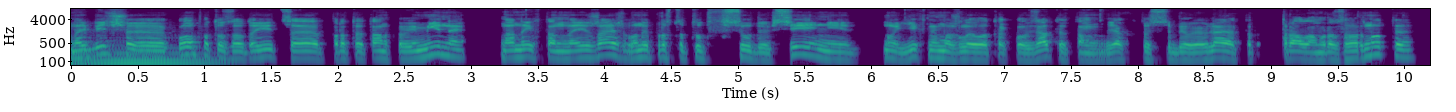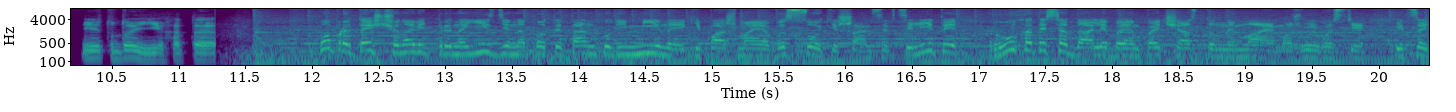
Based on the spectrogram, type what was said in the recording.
Найбільше клопоту завдають це протитанкові міни. На них там наїжджаєш, вони просто тут всюди всіяні. Ну їх неможливо тако взяти. Там як хтось собі уявляє, тр- тралом розгорнути і туди їхати. Попри те, що навіть при наїзді на протитанкові міни екіпаж має високі шанси вціліти, рухатися далі БМП часто не має можливості, і це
